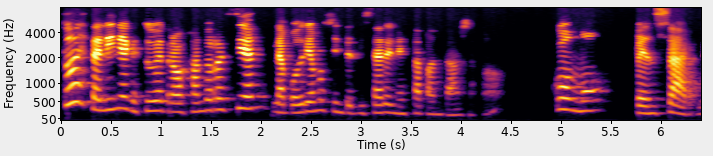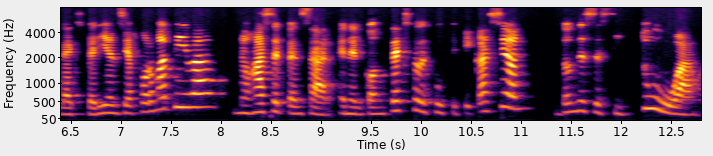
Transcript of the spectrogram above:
Toda esta línea que estuve trabajando recién la podríamos sintetizar en esta pantalla, ¿no? Cómo pensar la experiencia formativa nos hace pensar en el contexto de justificación, dónde se sitúa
